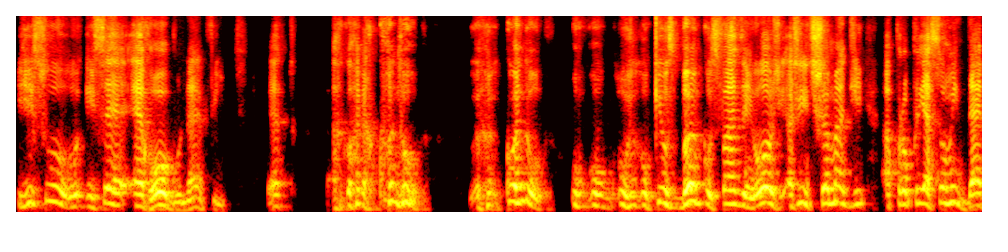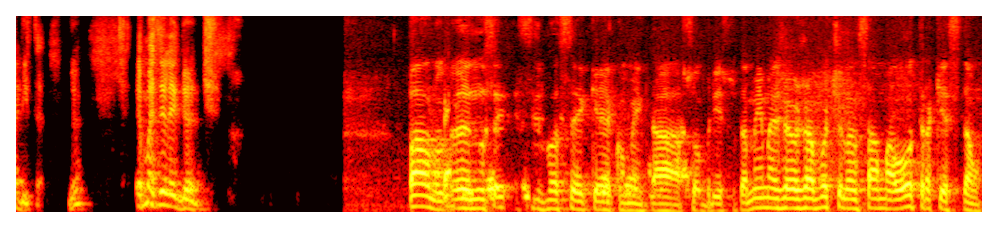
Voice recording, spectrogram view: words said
isso, isso é, é roubo, né? Enfim, é, agora, quando, quando o, o, o que os bancos fazem hoje, a gente chama de apropriação indébita. Né? É mais elegante. Paulo, eu não sei se você quer comentar sobre isso também, mas eu já vou te lançar uma outra questão.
